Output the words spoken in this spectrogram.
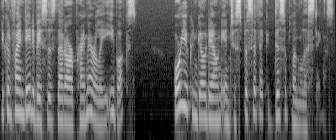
You can find databases that are primarily ebooks, or you can go down into specific discipline listings.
